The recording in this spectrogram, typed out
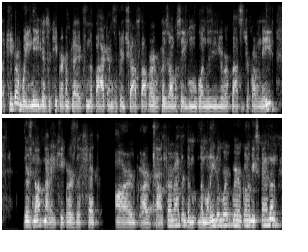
a keeper we need is a keeper can play from the back and is a good shot stopper because obviously when we go into Europe that's what you're going to need. There's not many keepers that fit our our transfer method, the, the money that we're, we're going to be spending.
